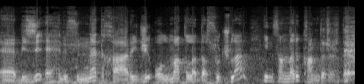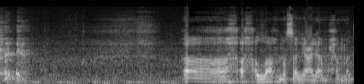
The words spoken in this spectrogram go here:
e, bizi ehli sünnet harici olmakla da suçlar insanları kandırırdı. ah, ah Allahümme salli ala Muhammed.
